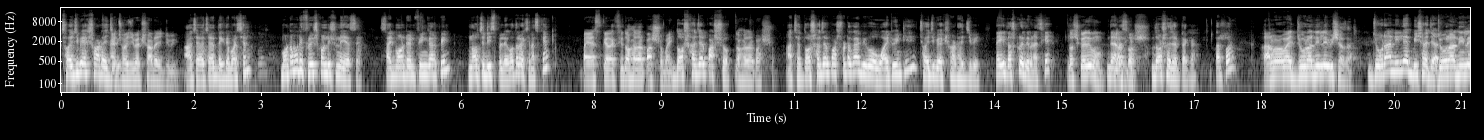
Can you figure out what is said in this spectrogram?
ছয় জিবি একশো আঠাশ হ্যাঁ জিবি? ছয় জিবি একশো আঠাশ জিবি। আচ্ছা আচ্ছা দেখতে পাচ্ছেন। মোটামুটি ফ্রেশ কন্ডিশনেই আছে। Side mountain fingerprint notch display কত রাখছেন আজকে? ভাই আজকে রাখছি দশ হাজার পাঁচশো ভাই। দশ হাজার পাঁচশো? দশ হাজার পাঁচশো। আচ্ছা দশ হাজার পাঁচশো টাকায় ভিভো ওয়াই টোয়েন্টি ছয় জিবি একশো আঠাশ জিবি। নাকি দশ করে দেবেন আজকে? দশ করে দেবো? দেন দশ। দশ হাজার টাকা। তারপর? তারপর ভাই জোড়া নিলে বিশ হাজার। জোড়া নিলে বিশ হাজার। জোড়া নিলে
